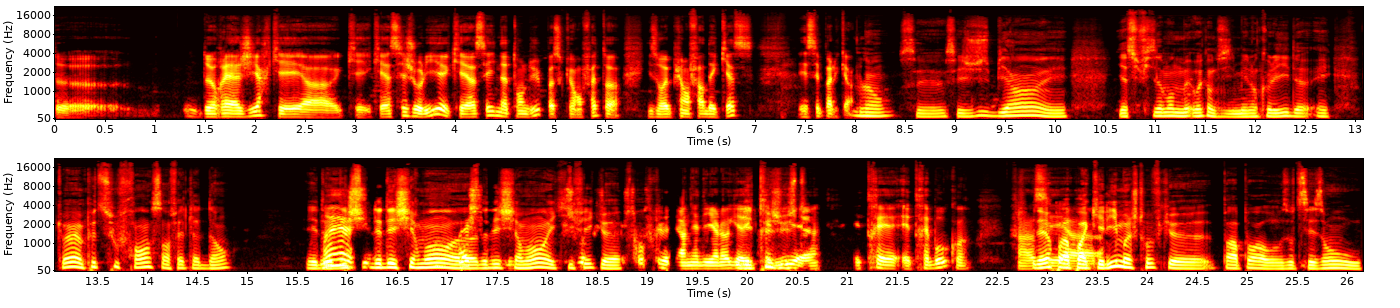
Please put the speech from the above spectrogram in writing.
de de réagir qui est, qui est, qui, est, assez joli et qui est assez inattendu parce qu'en fait ils auraient pu en faire des caisses et c'est pas le cas. Non, c'est juste bien et il y a suffisamment de, ouais, comme tu dis, mélancolie de, et quand même un peu de souffrance en fait là-dedans et de, de déchirement, euh, de déchirement et qui fait que. Je trouve que le dernier dialogue avec est très Kelly juste. Est, très est très beau quoi. Enfin, D'ailleurs, par rapport à euh, Kelly, moi je trouve que par rapport aux autres saisons où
